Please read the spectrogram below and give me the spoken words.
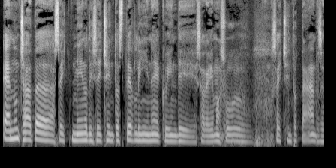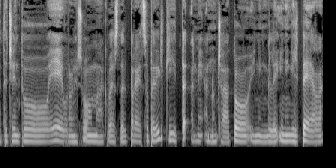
È annunciata a sei, meno di 600 sterline, quindi saremo su 680-700 euro, insomma, questo è il prezzo per il kit, annunciato in, Ingle- in Inghilterra.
